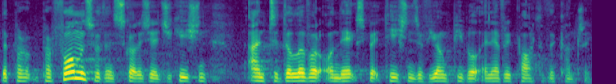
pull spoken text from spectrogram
the per performance within Scottish education and to deliver on the expectations of young people in every part of the country.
